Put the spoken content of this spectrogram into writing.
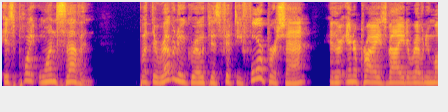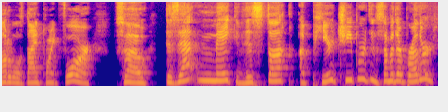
It's 0.17 but their revenue growth is 54% and their enterprise value to revenue multiple is 9.4. So does that make this stock appear cheaper than some of their brothers?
